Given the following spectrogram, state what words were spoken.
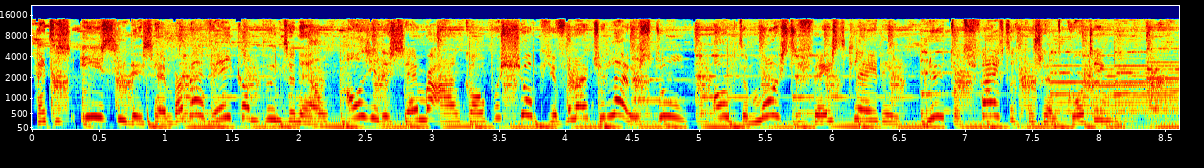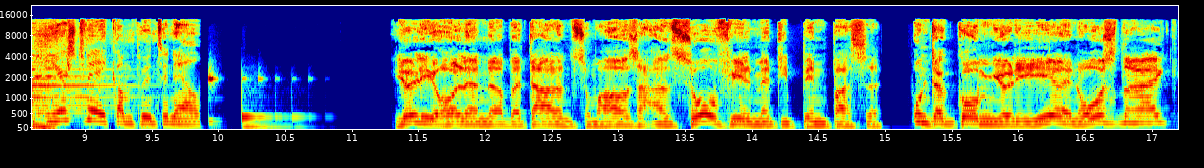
Het is easy december bij WKAM.nl. Als je december aankopen, shop je vanuit je luie stoel. Ook de mooiste feestkleding. Nu tot 50% korting. Eerst WKAM.nl. Jullie Holländer betalen zum Hause al zoveel met die pinpassen. En dan komen jullie hier in Oostenrijk...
